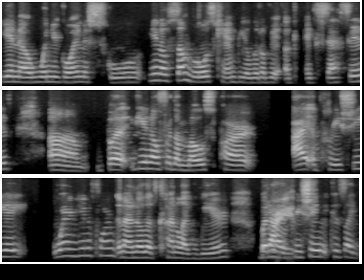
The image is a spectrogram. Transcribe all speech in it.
you know, when you're going to school, you know, some rules can be a little bit excessive. Um, but, you know, for the most part, I appreciate wearing uniforms and I know that's kind of like weird, but I appreciate it because like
